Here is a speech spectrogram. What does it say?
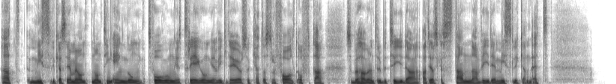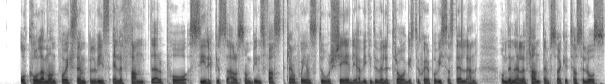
Att misslyckas jag med någonting en gång, två gånger, tre gånger, vilket jag gör så katastrofalt ofta, så behöver inte det betyda att jag ska stanna vid det misslyckandet. Och kollar man på exempelvis elefanter på cirkusar som binds fast kanske i en stor kedja, vilket är väldigt tragiskt, det sker på vissa ställen. Om den elefanten försöker ta sig loss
